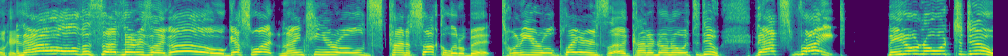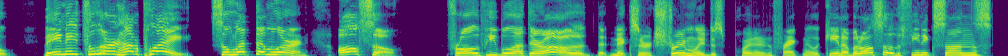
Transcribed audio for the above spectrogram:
Okay. And now all of a sudden everybody's like, oh, guess what? 19 year olds kind of suck a little bit. 20 year old players uh, kind of don't know what to do. That's right. They don't know what to do. They need to learn how to play. So let them learn. Also, for all the people out there, oh, the Knicks are extremely disappointed in Frank Ntilikina, but also the Phoenix Suns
